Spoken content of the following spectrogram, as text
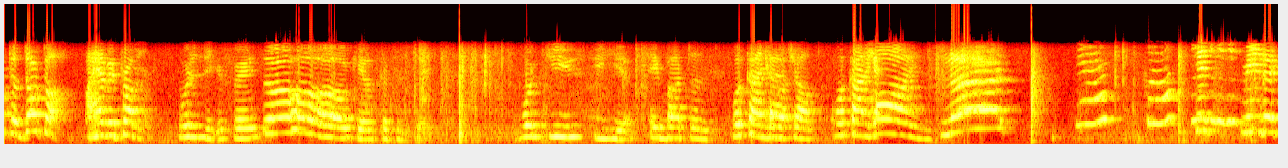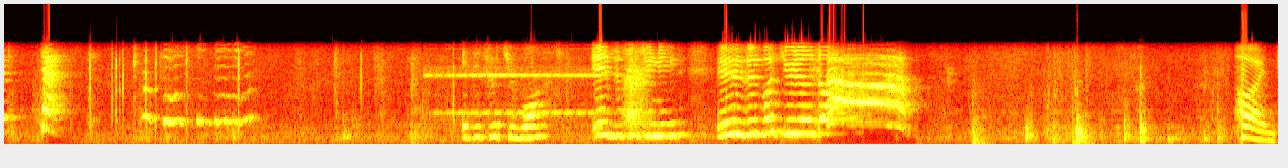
Doctor, doctor, I have a problem. What is it, your face? Oh, okay, let's cut to the. What do you see here? A button. What kind of ketchup? What kind of Heinz. Nurse! Yes, coffee. Get me the test! Is this what you want? Is this what you need? Is this what you desire? Ah! Heinz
